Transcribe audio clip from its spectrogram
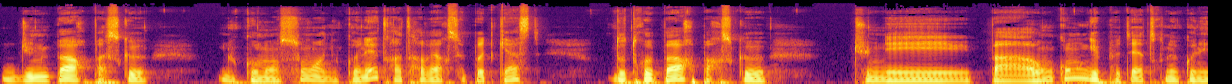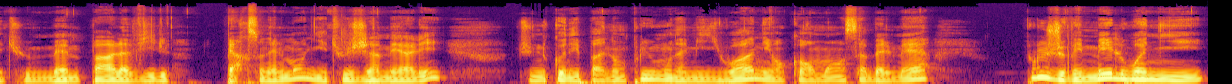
D'une part parce que nous commençons à nous connaître à travers ce podcast, d'autre part parce que tu n'es pas à Hong Kong et peut-être ne connais-tu même pas la ville personnellement, n'y es-tu jamais allé, tu ne connais pas non plus mon ami Yuan et encore moins sa belle-mère, plus je vais m'éloigner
